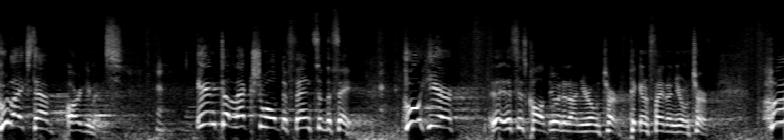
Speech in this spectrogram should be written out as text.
Who likes to have arguments? Intellectual defense of the faith. Who here, this is called doing it on your own turf, picking a fight on your own turf. Who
